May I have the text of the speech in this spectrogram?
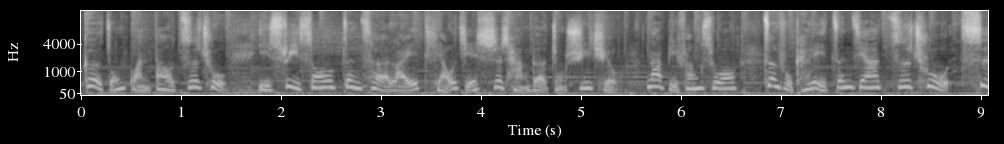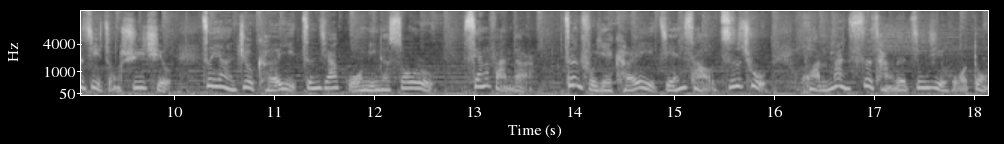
各种管道支出，以税收政策来调节市场场的总需求。那比方说，政府可以增加支出，刺激总需求。这样就可以增加国民的收入。相反的，政府也可以减少支出，缓慢市场的经济活动，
